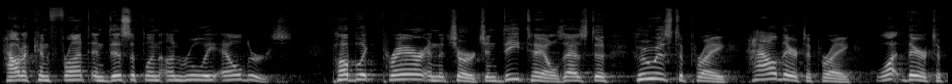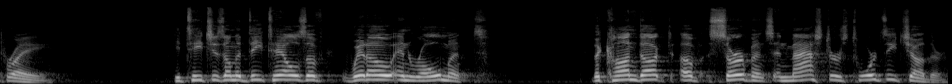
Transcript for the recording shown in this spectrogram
how to confront and discipline unruly elders, public prayer in the church, and details as to who is to pray, how they're to pray, what they're to pray. He teaches on the details of widow enrollment the conduct of servants and masters towards each other,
